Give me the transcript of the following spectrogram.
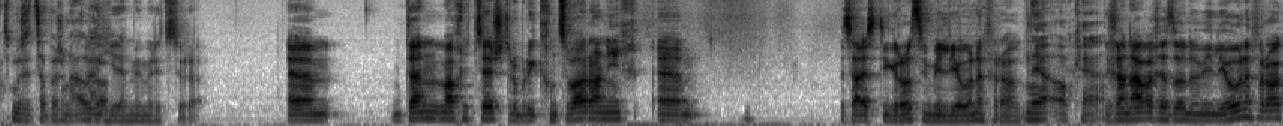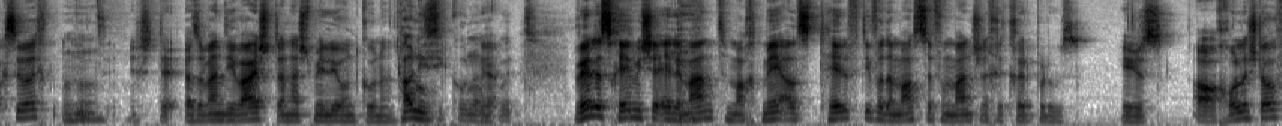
Das muss jetzt aber schnell Ah, gehen. hier, dann müssen wir jetzt durch. Ähm, dann mache ich zuerst die Rubrik. Und zwar habe ich, ähm, das heisst die grosse Millionenfrage. Ja, okay. Ich habe einfach so eine Millionenfrage gesucht. Mhm. Also wenn du weißt, dann hast du die Million gewonnen. Habe ich sie gewonnen, Ja. gut. Welches chemische Element macht mehr als die Hälfte von der Masse vom menschlichen Körper aus? Ist es A. Kohlenstoff,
